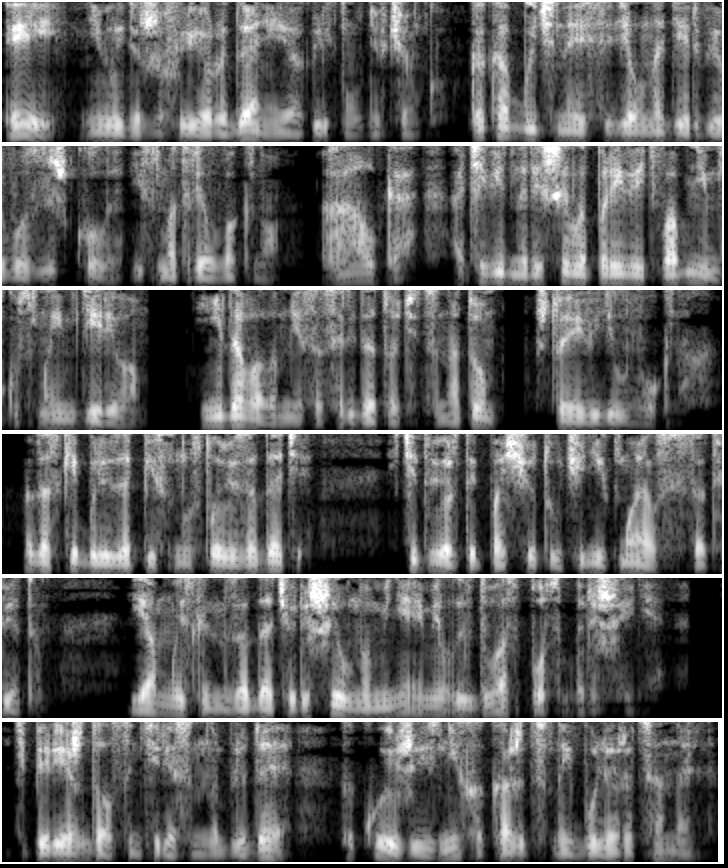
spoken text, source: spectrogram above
«Эй!» – не выдержав ее рыдания, я окликнул девчонку. Как обычно, я сидел на дереве возле школы и смотрел в окно. Галка, очевидно, решила пореветь в обнимку с моим деревом и не давала мне сосредоточиться на том, что я видел в окнах. На доске были записаны условия задачи, и четвертый по счету ученик маялся с ответом. Я мысленно задачу решил, но у меня имелось два способа решения. Теперь я ждал с интересом, наблюдая, какой же из них окажется наиболее рациональным.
